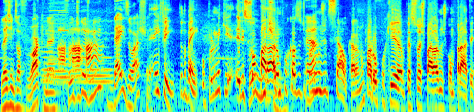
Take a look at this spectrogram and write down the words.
Legends of Rock, né? Foi de 2010, eu acho. Enfim, tudo bem. O problema é que eles Foi só pararam por causa de é? problema judicial, cara. Não parou porque pessoas pararam de comprar. Tem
